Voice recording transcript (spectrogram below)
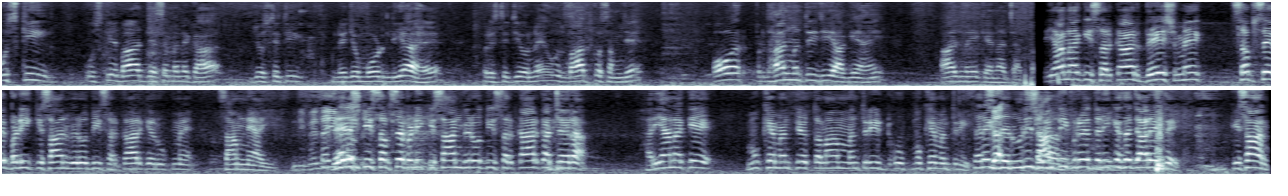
उसकी उसके बाद जैसे मैंने कहा जो स्थिति ने जो मोड़ लिया है परिस्थितियों ने उस बात को समझें। और प्रधानमंत्री जी आगे आए। आज मैं ये कहना चाहता हूँ हरियाणा की सरकार देश में सबसे बड़ी किसान विरोधी सरकार के रूप में सामने आई है। देश की सबसे बड़ी किसान विरोधी सरकार का चेहरा हरियाणा के मुख्यमंत्री और तमाम मंत्री उप मुख्यमंत्री ज़रूरी। शांतिपूर्ण तरीके से जा रहे थे। किसान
